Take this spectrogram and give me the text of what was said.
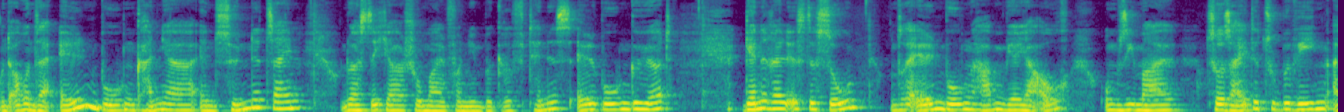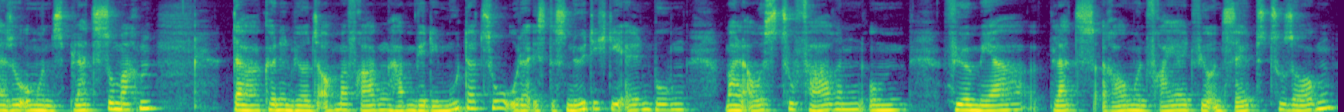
und auch unser Ellenbogen kann ja entzündet sein. Und du hast sicher schon mal von dem Begriff Tennis-Ellbogen gehört. Generell ist es so, unsere Ellenbogen haben wir ja auch, um sie mal zur Seite zu bewegen, also um uns Platz zu machen. Da können wir uns auch mal fragen, haben wir den Mut dazu oder ist es nötig, die Ellenbogen mal auszufahren, um für mehr Platz, Raum und Freiheit für uns selbst zu sorgen?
